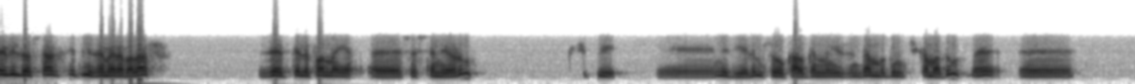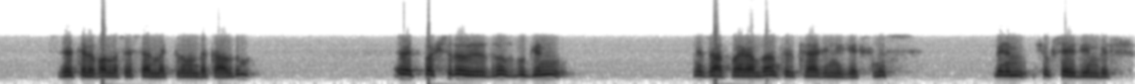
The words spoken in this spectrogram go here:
Sevgili dostlar, hepinize merhabalar. Size telefonla e, sesleniyorum. Küçük bir e, ne diyelim soğuk algınlığı yüzünden bugün çıkamadım ve e, size telefonla seslenmek durumunda kaldım. Evet başta da Bugün Nezahat Bayram'dan Türkler dinleyeceksiniz. Benim çok sevdiğim bir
